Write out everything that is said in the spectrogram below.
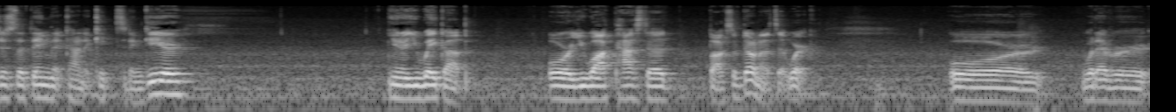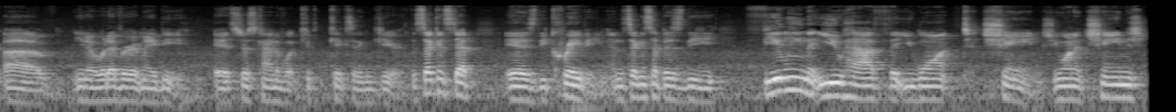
just the thing that kind of kicks it in gear. You know, you wake up, or you walk past a box of donuts at work, or whatever uh, you know, whatever it may be. It's just kind of what kicks it in gear. The second step is the craving, and the second step is the feeling that you have that you want to change. You want to change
